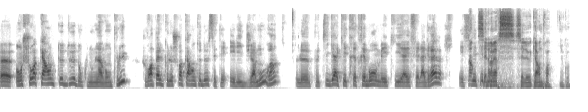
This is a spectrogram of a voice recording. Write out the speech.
Euh, en choix 42, donc nous ne l'avons plus. Je vous rappelle que le choix 42, c'était Elie Jamour, hein, le petit gars qui est très très bon, mais qui avait fait la grève. Et non, c'est l'inverse, c'est le 43, du coup.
